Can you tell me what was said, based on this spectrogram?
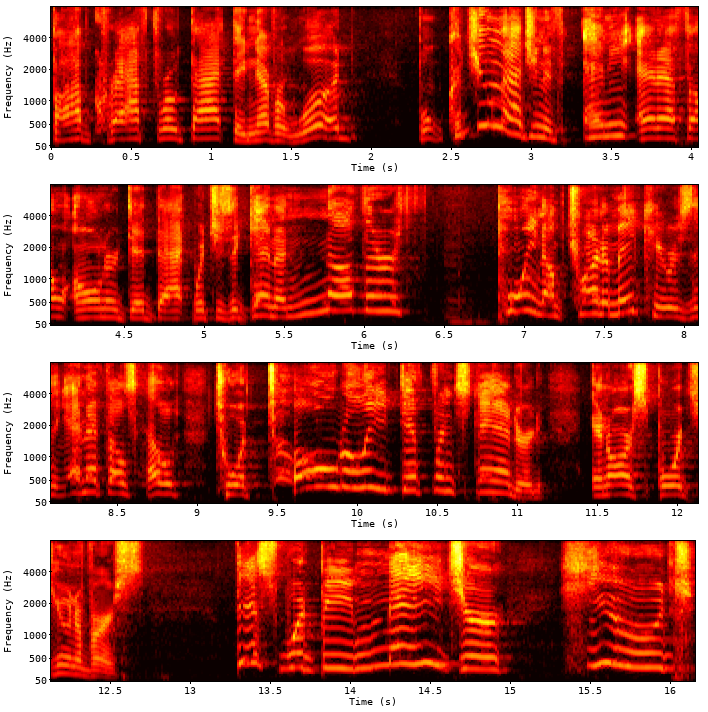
Bob Kraft wrote that? They never would. But could you imagine if any NFL owner did that? Which is, again, another th- point I'm trying to make here is the NFL's held to a totally different standard in our sports universe. This would be major, huge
